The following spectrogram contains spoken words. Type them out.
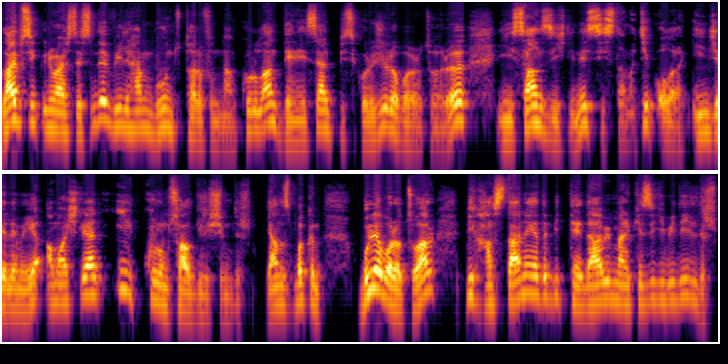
Leipzig Üniversitesi'nde Wilhelm Wundt tarafından kurulan deneysel psikoloji laboratuvarı insan zihnini sistematik olarak incelemeyi amaçlayan ilk kurumsal girişimdir. Yalnız bakın bu laboratuvar bir hastane ya da bir tedavi merkezi gibi değildir.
